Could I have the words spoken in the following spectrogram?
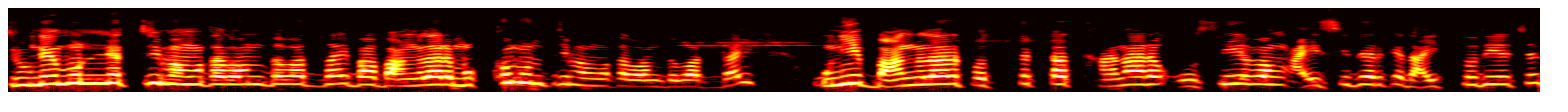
তৃণমূল নেত্রী মমতা বন্দ্যোপাধ্যায় বা বাংলার মুখ্যমন্ত্রী মমতা বন্দ্যোপাধ্যায়, উনি বাংলার প্রত্যেকটা থানার ওসি এবং আইসিদেরকে দায়িত্ব দিয়েছেন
